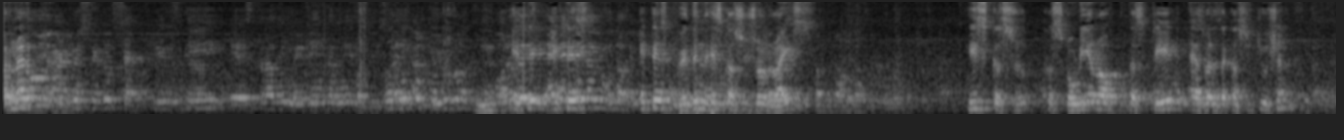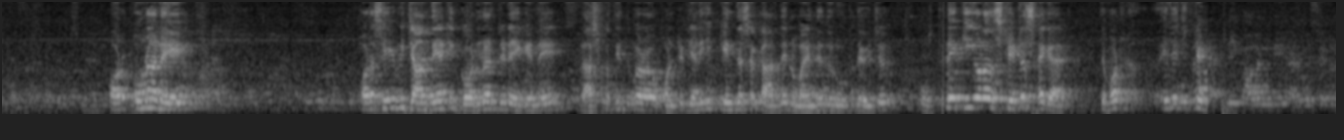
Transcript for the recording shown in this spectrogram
ਗਵਰਨਰ ਐਡਮਿਨਿਸਟ੍ਰੇਟਿਵ ਸੈਕਟਰੀਜ਼ ਦੀ ਇਸ ਤਰ੍ਹਾਂ ਦੀ ਮੀਟਿੰਗ ਕਰਨੀ it, it is it is within his constitutional rights. He is cus- custodian of the state as well as the constitution. ਔਰ ਉਹਨਾਂ ਨੇ ਔਰ ਅਸੀਂ ਇਹ ਵੀ ਜਾਣਦੇ ਹਾਂ ਕਿ ਗਵਰਨਰ ਜਿਹੜੇ ਹੈਗੇ ਨੇ ਰਾਸ਼ਟਰਪਤੀ ਦੇ ਦੁਆਰਾ ਅਪਾਇੰਟਡ ਯਾਨੀ ਕਿ ਕੇਂਦਰ ਸਰਕਾਰ ਦੇ ਨੁਮਾਇੰਦੇ ਦੇ ਰੂਪ ਦੇ ਵਿੱਚ ਉੱਥੇ ਕੀ ਉਹਨਾਂ ਦਾ ਸਟੇਟਸ ਹੈਗਾ ਤੇ ਵਾਟ ਇਹਦੇ ਕਾਲਿੰਗ ਦੀ administrative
